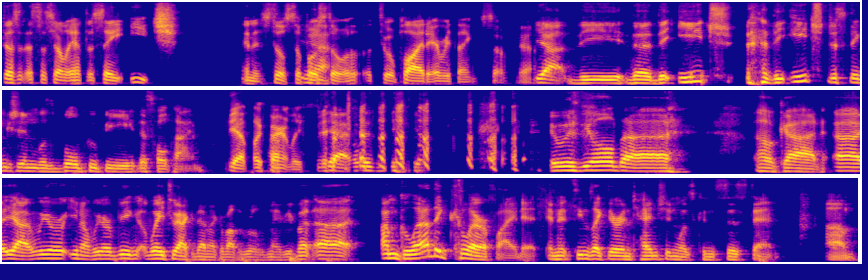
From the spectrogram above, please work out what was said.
doesn't necessarily have to say each, and it's still supposed Yeah. to uh, to apply to everything. So yeah, Yeah, the the the each the each distinction was bull poopy this whole time. Yeah, apparently. yeah, it was it was the old uh oh god. Uh yeah, we were you know, we were being way too academic about the rules maybe, but uh I'm glad they clarified it and it seems like their intention was consistent. Um,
